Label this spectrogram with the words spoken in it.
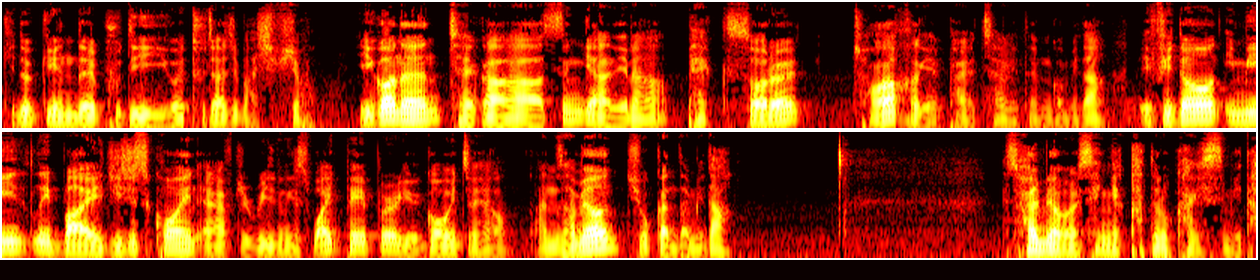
기독교인들 부디 이걸 투자하지 마십시오. 이거는 제가 쓴 게 아니라 백서를 정확하게 발췌하게 된 겁니다. If you don't immediately buy Jesus coin after reading this white paper, you're going to hell. 안 사면 지옥 간답니다. 설명을 생략하도록 하겠습니다.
